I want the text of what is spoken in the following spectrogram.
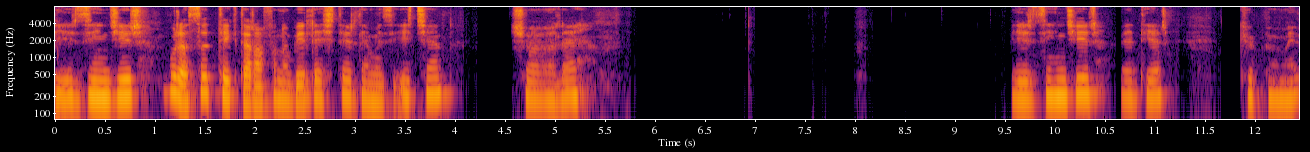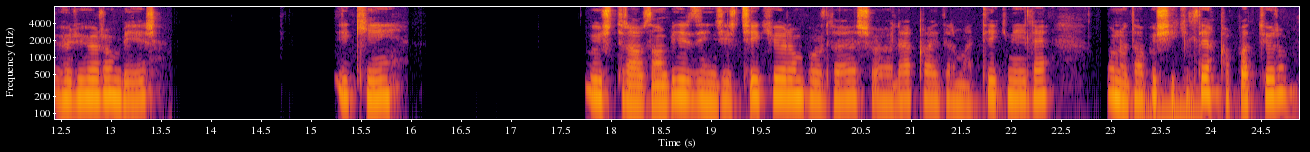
Bir zincir. Burası tek tarafını birleştirdiğimiz için şöyle bir zincir ve diğer küpümü örüyorum. 1 2 3 trabzan bir zincir çekiyorum. Burada şöyle kaydırma tekniğiyle bunu da bu şekilde kapatıyorum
